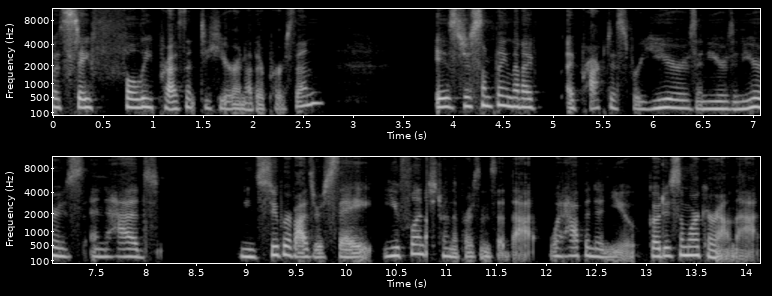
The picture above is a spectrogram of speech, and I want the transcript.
but stay fully present to hear another person is just something that I've I practiced for years and years and years and had I mean supervisors say, you flinched when the person said that. What happened in you? Go do some work around that.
